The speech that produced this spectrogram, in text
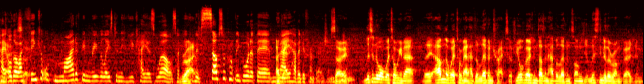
the UK, although I think it might have been re-released in the UK as well. So people Right. who've subsequently bought it there may have a different version. So Yeah. listen to what we're talking about. The album that we're talking about has 11 tracks. So if your version doesn't have 11 songs, you're listening to the wrong version.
